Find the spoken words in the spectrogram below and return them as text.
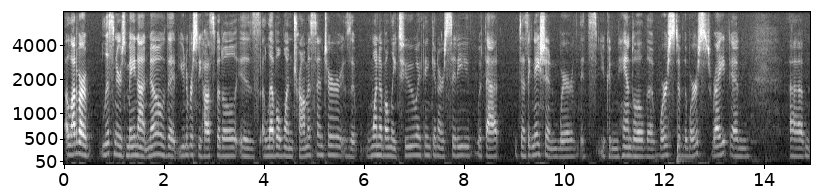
a lot of our listeners may not know that University Hospital is a level one trauma center. Is it one of only two, I think, in our city with that designation where it's you can handle the worst of the worst, right? And um,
